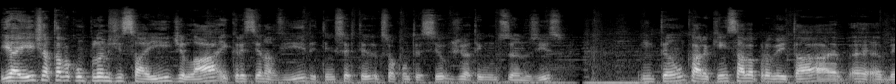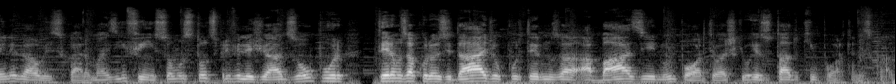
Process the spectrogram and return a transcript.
e aí já tava com planos de sair de lá e crescer na vida, e tenho certeza que isso aconteceu, que já tem muitos anos isso. Então, cara, quem sabe aproveitar é, é, é, bem legal isso, cara. Mas enfim, somos todos privilegiados, ou por termos a curiosidade, ou por termos a, a base, não importa. Eu acho que o resultado que importa nesse caso.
